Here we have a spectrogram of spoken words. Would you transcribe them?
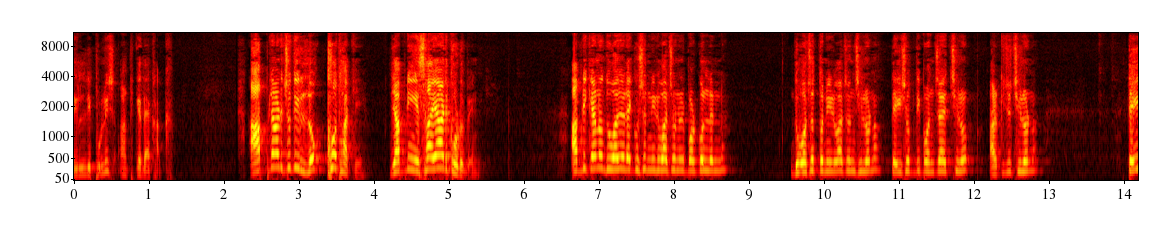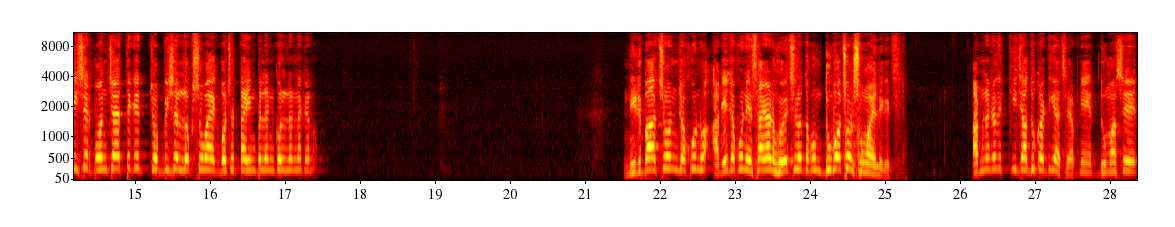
দিল্লি পুলিশ আটকে দেখাক। আপনার যদি লক্ষ্য থাকে যে আপনি এসআইআর করবেন, আপনি কেন দু হাজার একুশের নির্বাচনের পর করলেন না? দু বছর তো নির্বাচন ছিল না, তেইশ অব্দি পঞ্চায়েত ছিল, আর কিছু ছিল না। তেইশের পঞ্চায়েত থেকে চব্বিশের লোকসভা এক বছর টাইম পেলেন করলেন না কেন? নির্বাচন যখন, আগে যখন এসআইআর হয়েছিল, তখন দু বছর সময় লেগেছিল। আপনার কাছে কি জাদুকাঠি আছে? আপনি দু মাসে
